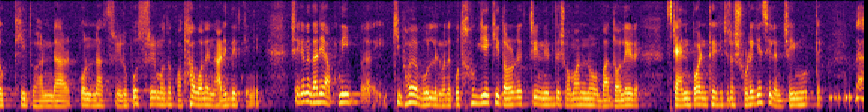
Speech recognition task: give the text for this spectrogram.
লক্ষ্মী ভাণ্ডার, কন্যাশ্রী, রূপশ্রীর মতো কথা বলে নারীদেরকে নিয়ে। সেখানে দাঁড়িয়ে আপনি কীভাবে বললেন? মানে কোথাও গিয়ে কি দলনেত্রীর নির্দেশ অমান্য বা দলের স্ট্যান্ড পয়েন্ট থেকে কিছুটা সরে গেছিলেন সেই মুহূর্তে? না,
